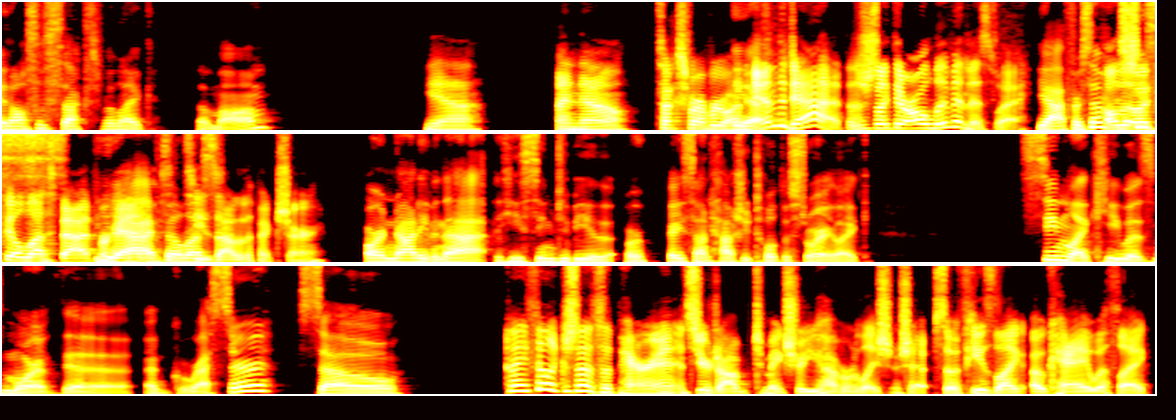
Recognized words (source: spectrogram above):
it also sucks for like the mom. Yeah, I know. Sucks for everyone Yeah. and the dad. It's just like they're all living this way. Yeah, for some Although I feel less bad for yeah, him I feel less he's out of the picture. or not even that. He seemed to be or based on how she told the story, like seemed like he was more of the aggressor. So And I feel like just as a parent, it's your job to make sure you have a relationship. So if he's like okay with like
